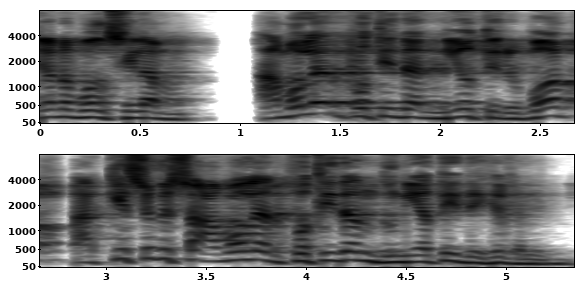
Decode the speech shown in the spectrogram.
জন্য বলছিলাম, আমলের প্রতিদান নিয়তির উপর, আর কিছু কিছু আমলের প্রতিদান দুনিয়াতেই দেখে ফেলবে।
